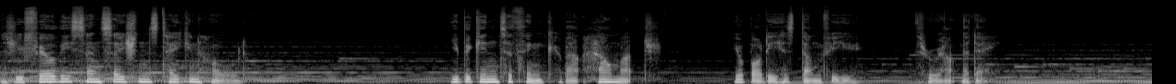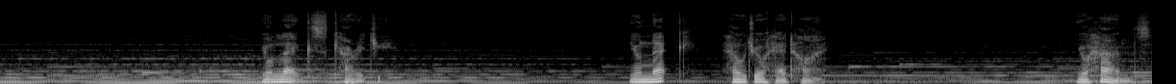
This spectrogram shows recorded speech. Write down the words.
As you feel these sensations taking hold, you begin to think about how much your body has done for you throughout the day. Your legs carried you. Your neck held your head high. Your hands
